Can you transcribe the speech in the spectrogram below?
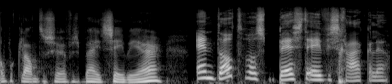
op een klantenservice bij het CBR. En dat was best even schakelen.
